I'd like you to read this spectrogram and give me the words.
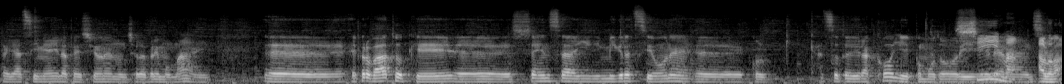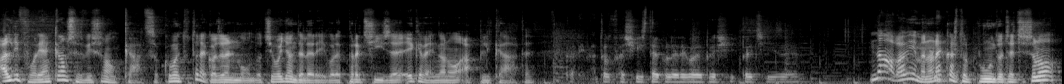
ragazzi miei, la pensione non ce l'avremo mai. Eh, è provato che eh, senza l'immigrazione eh, col cazzo te li raccoglie i pomodori Sì, ma arance? allora al di fuori anche non servissero a un cazzo. Come tutte le cose nel mondo, ci vogliono delle regole precise e che vengano applicate. Ecco, È arrivato il fascista con le regole preci- precise. No, vabbè, ma non è questo il punto. Cioè, ci sono.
